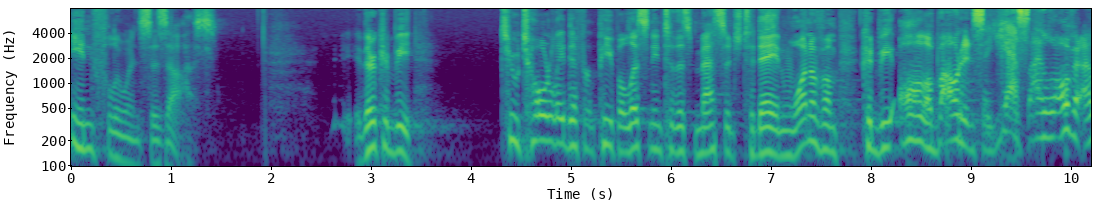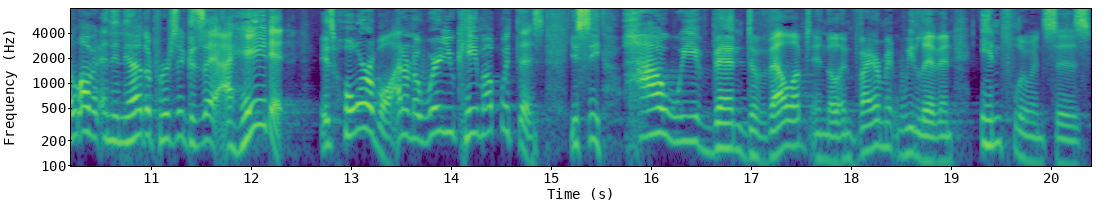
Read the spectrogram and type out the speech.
influences us. There could be two totally different people listening to this message today, and one of them could be all about it and say, Yes, I love it, I love it. And then the other person could say, I hate it. It's horrible. I don't know where you came up with this. You see, how we've been developed in the environment we live in influences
